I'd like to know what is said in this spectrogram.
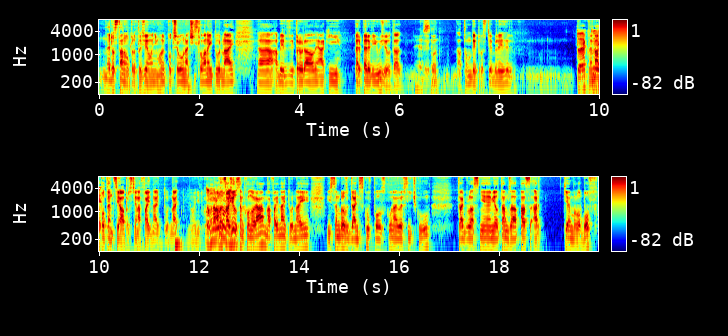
nedostanou, protože oni ho potřebují na číslovaný turnaj, uh, aby vyprodal nějaký per per view, že jo, ta, Jasně. jako, na tom by prostě byli, To, jak to nemá je, potenciál prostě na Fight Night turnaj hodit Tomu Conora. Ale rozumím. zažil jsem Conora na Fight Night turnaji, když jsem byl v Gdaňsku v Polsku na UFCčku, tak vlastně měl tam zápas Artem Lobov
